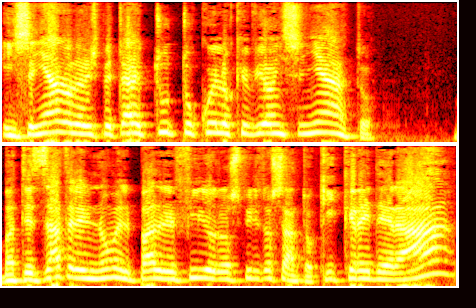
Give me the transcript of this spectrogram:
insegnandole a rispettare tutto quello che vi ho insegnato. Battezzatele nel nome del Padre, del Figlio e dello Spirito Santo. Chi crederà,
